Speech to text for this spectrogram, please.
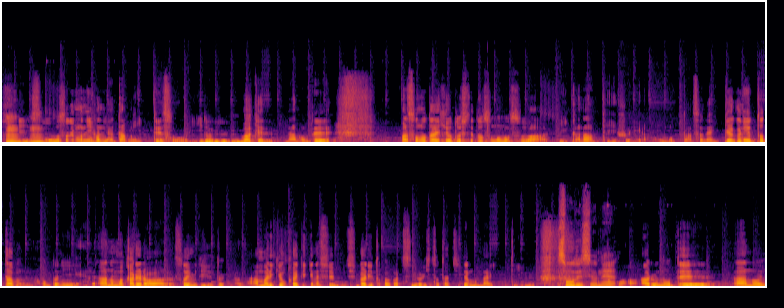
し、うんうんそそれも日本には多分一定数いるわけなので、まあ、その代表としてドスモノスはいいかなっていうふうには思ったんですよね逆に言うと多分本当にあの、まあ、彼らはそういう意味で言うとあんまり業界的なし縛りとかが強い人たちでもないっていうそうですよね。あるのであの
